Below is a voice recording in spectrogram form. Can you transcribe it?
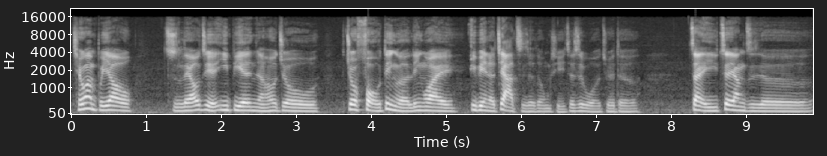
千万不要只了解一边，然后就就否定了另外一边的价值的东西。这是我觉得在于这样子的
